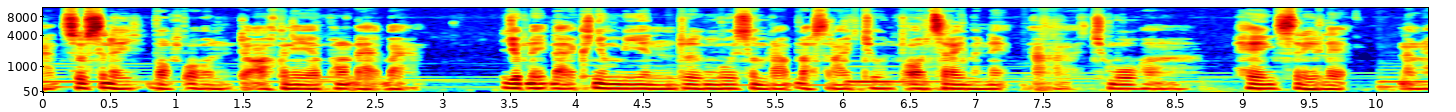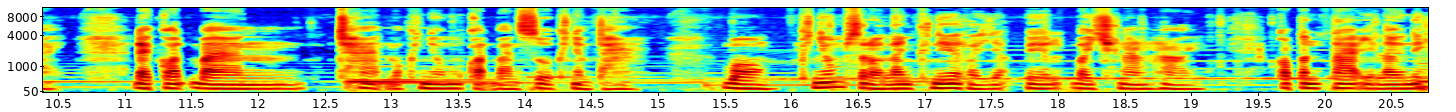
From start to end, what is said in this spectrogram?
ាទសួស្តីបងប្អូនទាំងអស់គ្នាផងដែរបាទយប់នេះដែរខ្ញុំមានរឿងមួយសម្រាប់ដោះស្រាយជូនបងប្អូនស្រីម្នាក់អាឈ្មោះហេងស្រីលក្ខហ្នឹងហើយដែលគាត់បានឆាតមកខ្ញុំគាត់បានសួរខ្ញុំថា បងខ្ញុំស្រឡាញ់គ្នារយៈពេល3ឆ្នាំហើយក៏ប៉ុន្តែឥឡូវនេះ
